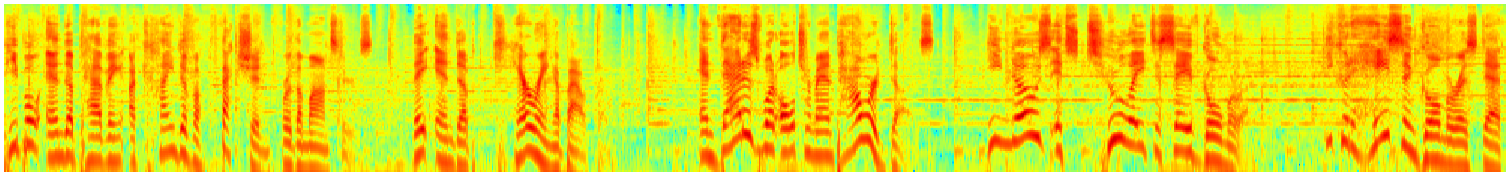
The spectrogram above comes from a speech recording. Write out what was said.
people end up having a kind of affection for the monsters. They end up caring about them. And that is what Ultraman Powered does. He knows it's too late to save Gomora. He could hasten Gomora's death,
